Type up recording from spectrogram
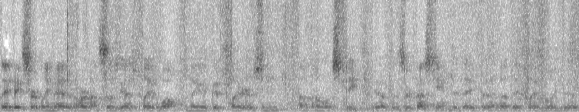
They, they certainly made it hard on us. Those guys played well, and they got good players. And I don't, I don't want to speak, you know, if it was their best game today, but I thought they played really good.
